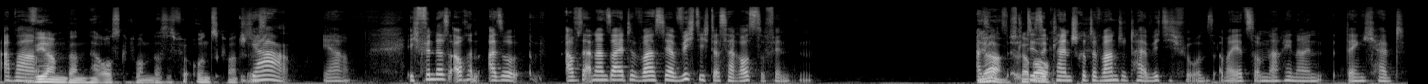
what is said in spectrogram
Aber Wir haben dann herausgefunden, dass es für uns Quatsch ist. ja, ja. Ich finde das auch, in, also auf der anderen Seite war es ja wichtig, das herauszufinden. Also Ja, ich glaube diese auch. kleinen Schritte waren total wichtig für uns. Aber jetzt so im Nachhinein denke ich halt,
